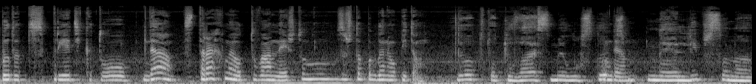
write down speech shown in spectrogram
бъдат прияти като да, страх ме от това нещо, но защо пък да не опитам? Да, то това е смелостта. Да. Не е липса на,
